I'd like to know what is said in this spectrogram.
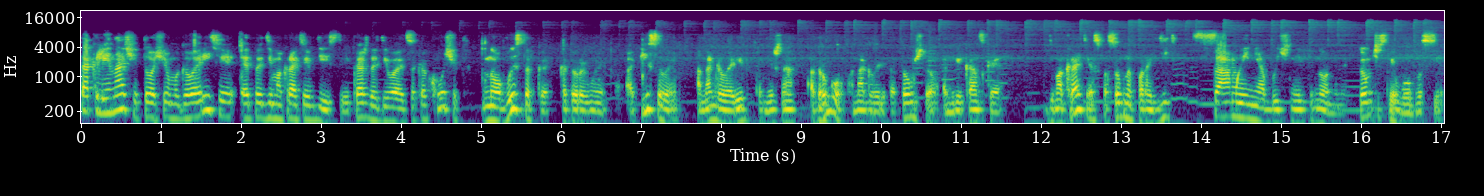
Так или иначе, то, о чем вы говорите, это демократия в действии. Каждый одевается как хочет, но выставка, которую мы описываем, она говорит, конечно, о другом. Она говорит о том, что американская демократия способна породить самые необычные феномены, в том числе в области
